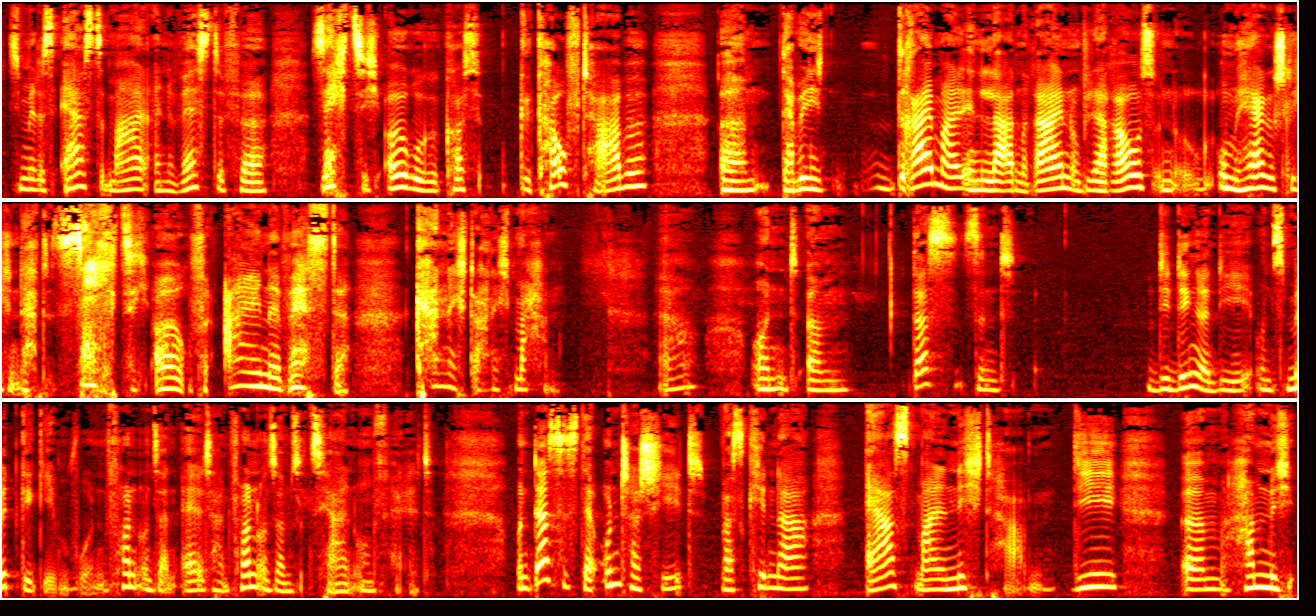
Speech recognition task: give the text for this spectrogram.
als ich mir das erste Mal eine Weste für 60 Euro gekostet, gekauft habe, ähm, da bin ich dreimal in den Laden rein und wieder raus und umhergeschlichen und dachte, 60 Euro für eine Weste kann ich doch nicht machen. Ja, und ähm, das sind die Dinge, die uns mitgegeben wurden von unseren Eltern, von unserem sozialen Umfeld. Und das ist der Unterschied, was Kinder erstmal nicht haben. Die ähm, haben nicht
